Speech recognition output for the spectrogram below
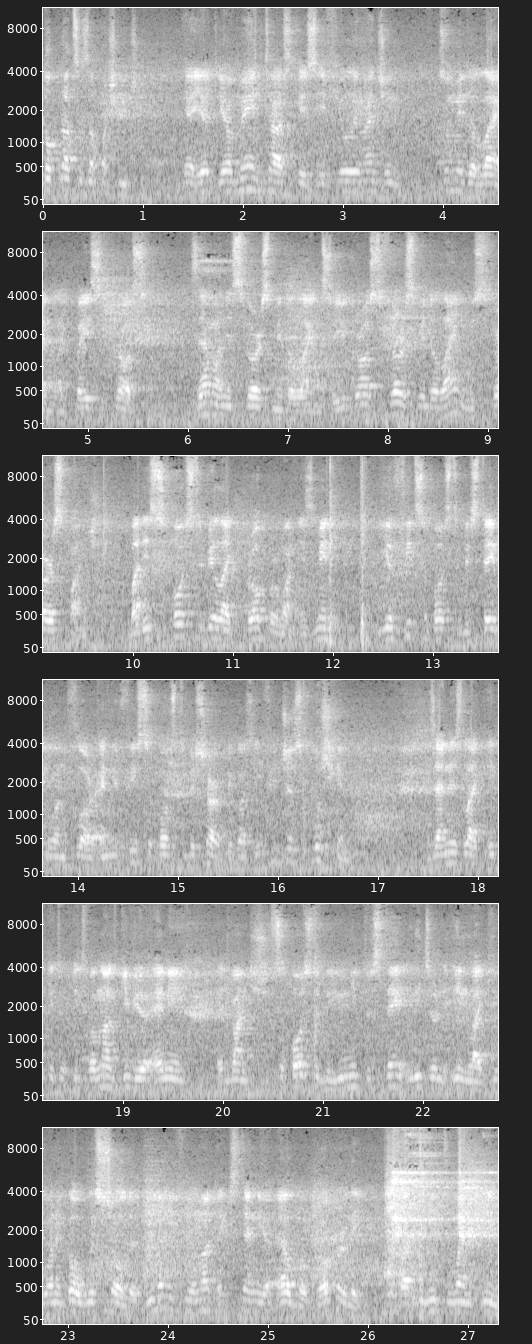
do pracy zapaśniczej. Yeah, your, your main task is if you imagine two middle line, like basic cross. That one is first middle line. So you cross first middle line with first punch. But it's supposed to be like proper one. It's mean your feet supposed to be stable on floor and your feet supposed to be sharp because if you just push him, then it's like it, it, it will not give you any advantage. It's supposed to be you need to stay literally in, like you want to go with shoulder, even if you will not extend your elbow properly, but you need to went in.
